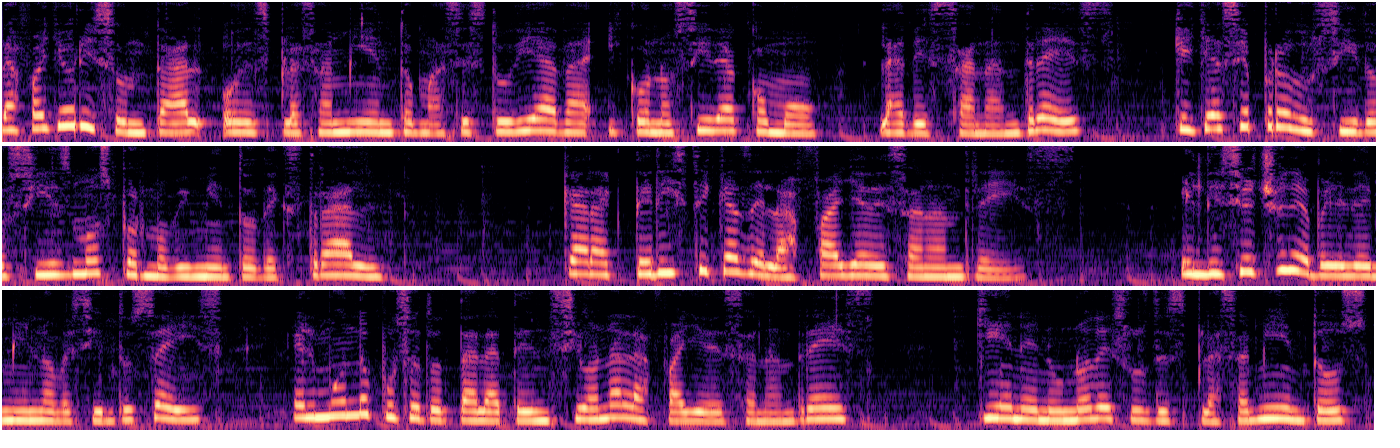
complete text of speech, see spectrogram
La falla horizontal o desplazamiento más estudiada y conocida como la de San Andrés, que ya se ha producido sismos por movimiento dextral. Características de la falla de San Andrés. El 18 de abril de 1906, el mundo puso total atención a la falla de San Andrés, quien en uno de sus desplazamientos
